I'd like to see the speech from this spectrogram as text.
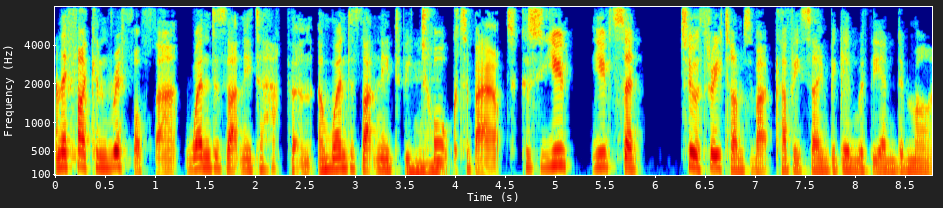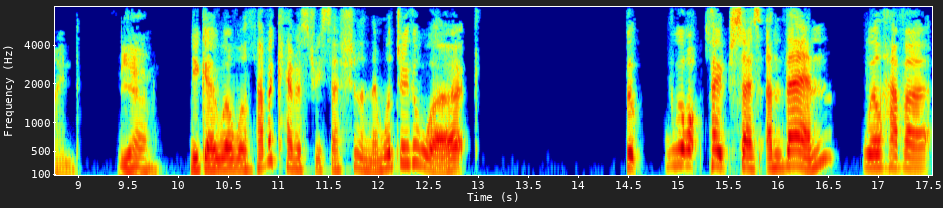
And if I can riff off that, when does that need to happen, and when does that need to be Mm. talked about? Because you you've said two or three times about Covey saying begin with the end in mind. Yeah. You go, well, we'll have a chemistry session, and then we'll do the work, But what coach says, and then we'll have a,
